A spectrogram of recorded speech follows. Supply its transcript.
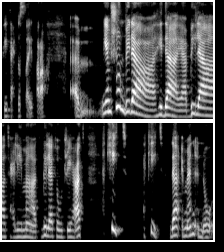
في تحت السيطرة. يمشون بلا هداية بلا تعليمات بلا توجيهات. أكيد أكيد دائما إنه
